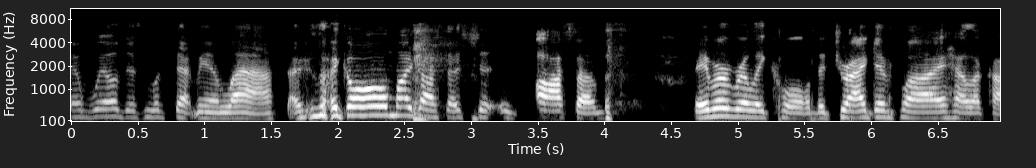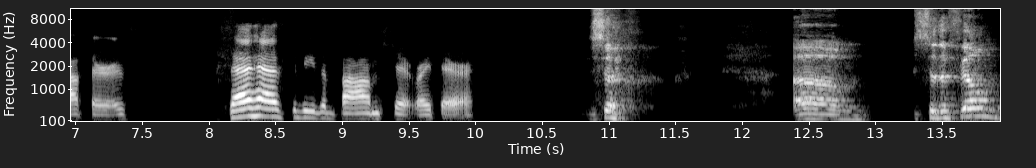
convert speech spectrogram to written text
And Will just looked at me and laughed. I was like, oh my gosh, that shit is awesome. They were really cool. The dragonfly helicopters. That has to be the bomb shit right there. so, um, so the film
